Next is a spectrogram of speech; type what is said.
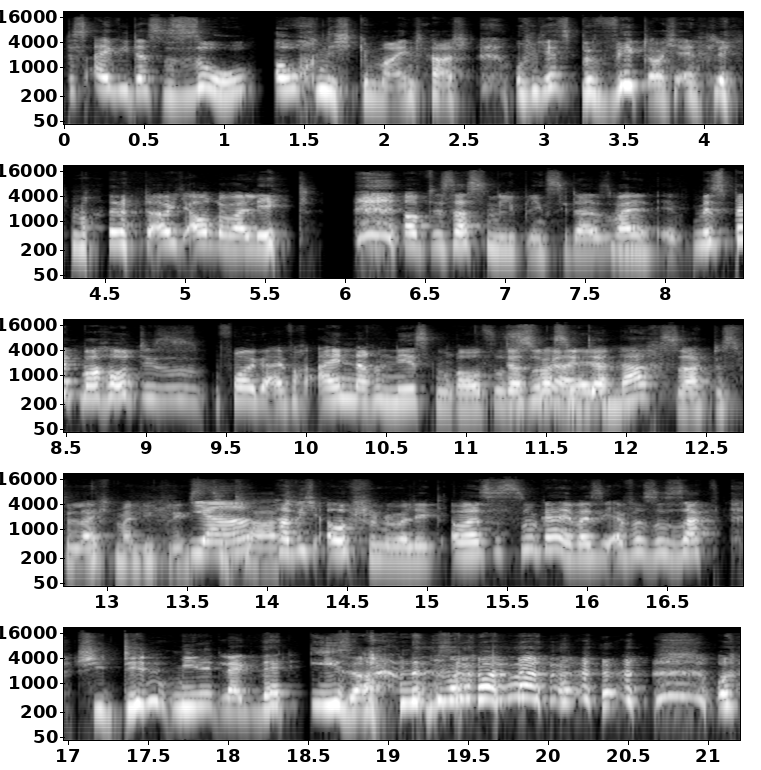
dass Ivy das so auch nicht gemeint hat. Und jetzt bewegt euch endlich mal. Und da habe ich auch überlegt, ob das, das ein Lieblingszitat ist, weil äh, Miss Petmore haut diese Folge einfach einen nach dem nächsten raus. Das, ist so was geil. sie danach sagt, ist vielleicht mein Ja, Lieblingszitat. habe ich auch schon überlegt. Aber es ist so geil, weil sie einfach so sagt, she didn't mean it like that either. und,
